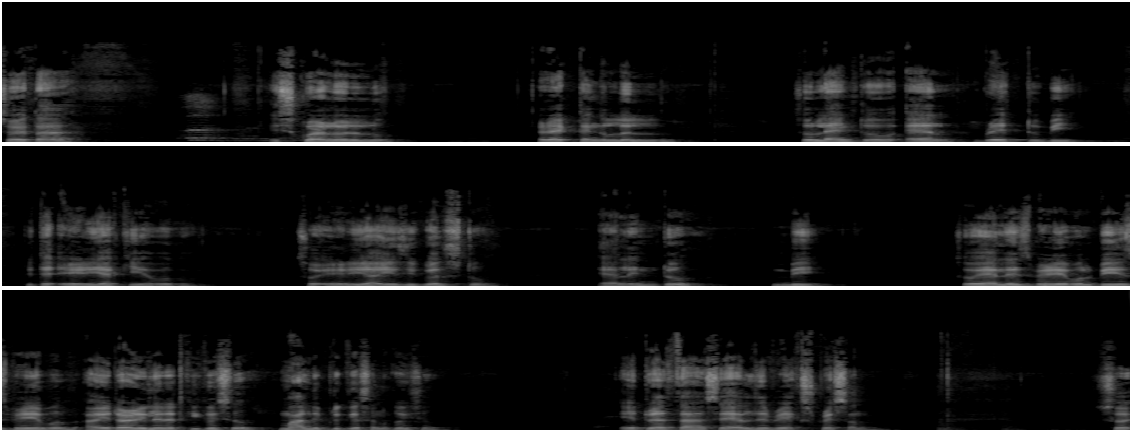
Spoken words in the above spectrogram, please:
চ' এটা স্কুৱাৰ লৈ ল'লোঁ ৰেক্টেংগল লৈ ল'লোঁ। চ' লেংথটো এল ব্ৰেডটো বি তেতিয়া এৰিয়া কি হ'বগৈ? So' area is equals to L into B so' L is variable B is variable আৰু এইটাৰ ৰিলেটেড কি কৈছোঁ মাল্টিপ্লিকেশ্যন কৰিছোঁ। এইটো এটা হৈছে এলজেবি এক্সপ্ৰেশ্যন চ'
